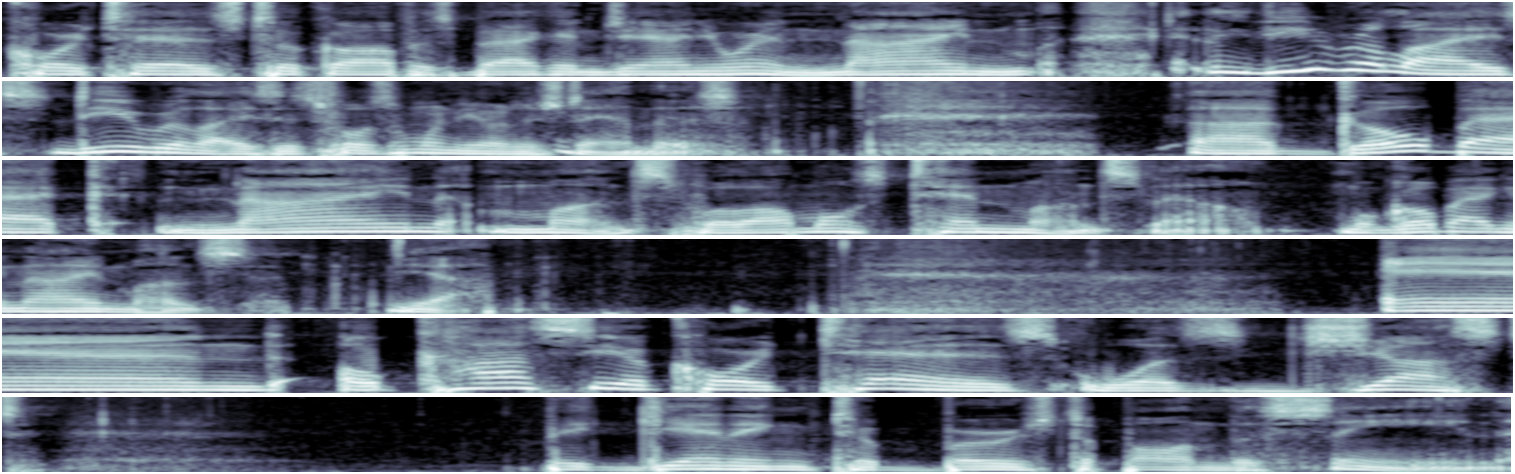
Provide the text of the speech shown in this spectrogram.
Cortez took office back in January? Nine. Do you realize? Do you realize this, folks? I want you to understand this. Uh, go back nine months. Well, almost ten months now. We'll go back nine months. Yeah. And Ocasio Cortez was just beginning to burst upon the scene.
